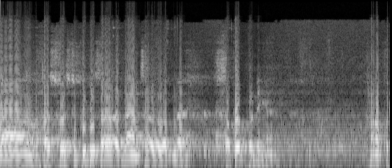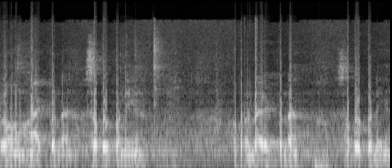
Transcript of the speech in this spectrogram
நான் ஃபஸ்ட் ஃபஸ்ட்டு புதுசாக டான்ஸ் ஆட வந்தேன். சப்போர்ட் பண்ணிங்க. அப்புறம் ஆக்ட் பண்ணேன். சப்போர்ட் பண்ணிங்க. அப்புறம் டைரக்ட் பண்ணேன். சப்போர்ட் பண்ணிங்க.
